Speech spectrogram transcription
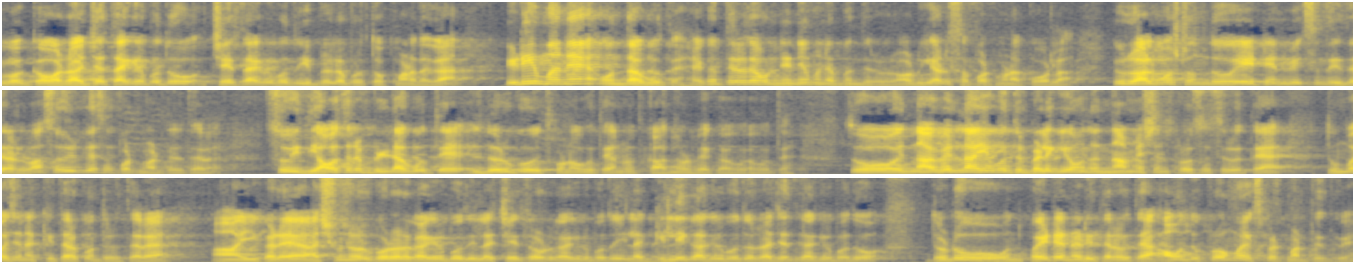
ಇವಾಗ ರಜತ್ ಆಗಿರ್ಬೋದು ಚೇತ ಆಗಿರ್ಬೋದು ಇಬ್ಬರೆಲ್ಲೊಬ್ರು ತಪ್ಪು ಮಾಡಿದಾಗ ಇಡೀ ಮನೆ ಒಂದಾಗುತ್ತೆ. ಯಾಕಂತ ಹೇಳಿದ್ರೆ ಅವ್ರು ನೆನೆ ಮನೆ ಬಂದಿರೋರು. ಅವ್ರಿಗೆ ಯಾರು ಸಪೋರ್ಟ್ ಮಾಡಕ್ಕೆ ಹೋಗಲ್ಲ. ಇವರು ಆಲ್ಮೋಸ್ಟ್ ಒಂದು ಏಯ್ಟ್ ಟೆನ್ ವೀಕ್ಸಿಂದ ಇದ್ದಾರಲ್ವಾ ಸೊ ಇವ್ರಿಗೆ ಸಪೋರ್ಟ್ ಮಾಡ್ತಿರ್ತಾರೆ. ಸೊ ಇದು ಯಾವ ಥರ ಬಿಲ್ಡ್ ಆಗುತ್ತೆ ಎಲ್ಲರಿಗೂ ಎತ್ಕೊಂಡು ಹೋಗುತ್ತೆ ಅನ್ನೋದು ಕಾದು ನೋಡಬೇಕಾಗುತ್ತೆ. ಸೊ ನಾವೆಲ್ಲ ಇವತ್ತು ಬೆಳಗ್ಗೆ ಒಂದು ನಾಮಿನೇಷನ್ ಪ್ರೋಸೆಸ್ ಇರುತ್ತೆ. ತುಂಬ ಜನ ಕಿತ್ತಾಡ್ಕೊಂತಿರ್ತಾರೆ. ಈ ಕಡೆ ಅಶ್ವಿನಿ ಗೌಡವ್ರಿಗಾಗಿರ್ಬೋದು ಇಲ್ಲ ಚೈತ್ರ ಅವ್ರಿಗಾಗಿರ್ಬೋದು, ಇಲ್ಲ ಗಿಲ್ಲಿಗಾಗಿರ್ಬೋದು ರಜತ್ಗಾಗಿರ್ಬೋದು, ದೊಡ್ಡ ಒಂದು ಫೈಟೇ ನಡೀತಾ ಇರುತ್ತೆ. ಆ ಒಂದು ಪ್ರೋಮೋ ಎಕ್ಸ್ಪೆಕ್ಟ್ ಮಾಡ್ತಿದ್ವಿ.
